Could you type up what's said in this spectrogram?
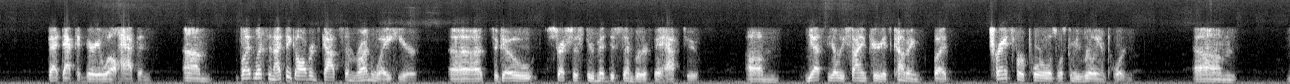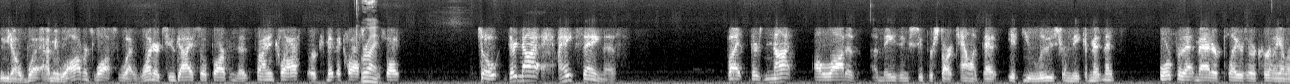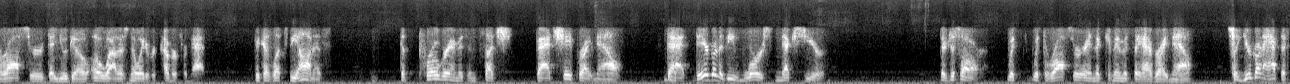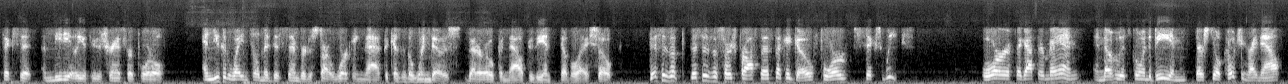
that that could very well happen. Um, but listen, I think Auburn's got some runway here uh, to go stretch this through mid December if they have to. Um, yes, the early signing period's coming, but transfer portal is what's going to be really important. Um, you know what? I mean, well, Auburn's lost what one or two guys so far from the signing class or commitment class, right? Say. So they're not. I hate saying this, but there's not a lot of amazing superstar talent that if you lose from the commitments, or for that matter, players that are currently on the roster that you would go, oh wow, there's no way to recover from that because let's be honest, the program is in such bad shape right now that they're going to be worse next year. They just are with with the roster and the commitments they have right now. So you're going to have to fix it immediately through the transfer portal, and you can wait until mid December to start working that because of the windows that are open now through the NCAA. So this is a this is a search process that could go for six weeks or if they got their man and know who it's going to be and they're still coaching right now,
